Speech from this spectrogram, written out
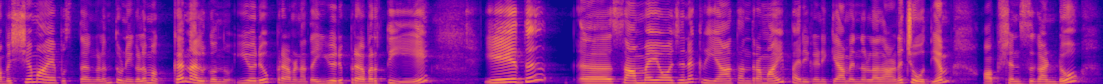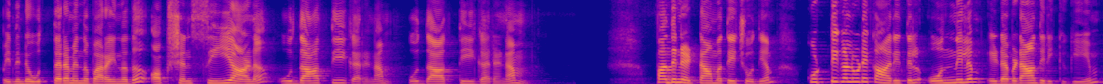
ആവശ്യമായ പുസ്തകങ്ങളും തുണികളും ഒക്കെ നൽകുന്നു. ഈ ഒരു പ്രവണത ഈ ഒരു പ്രവൃത്തിയെ ഏത് സമയോജന ക്രിയാതന്ത്രമായി പരിഗണിക്കാമെന്നുള്ളതാണ് ചോദ്യം. ഓപ്ഷൻസ് കണ്ടു. ഇതിന്റെ ഉത്തരം എന്ന് പറയുന്നത് ഓപ്ഷൻ സി ആണ്. ഉദാത്തീകരണം. ഉദാത്തീകരണം. പതിനെട്ടാമത്തെ ചോദ്യം. കുട്ടികളുടെ കാര്യത്തിൽ ഒന്നിലും ഇടപെടാതിരിക്കുകയും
